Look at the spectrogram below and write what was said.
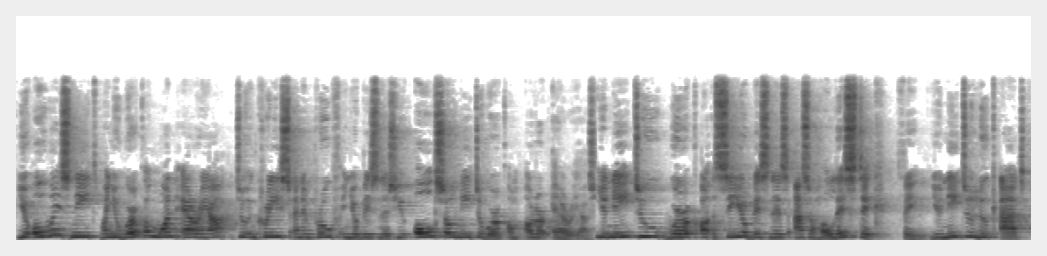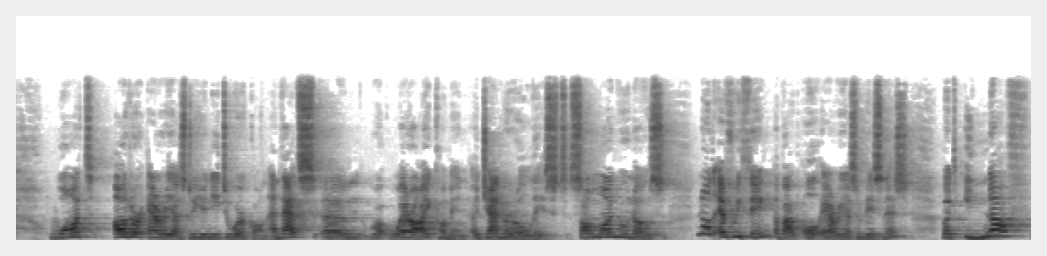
You always need, when you work on one area to increase and improve in your business, you also need to work on other areas. You need to work on, see your business as a holistic thing. You need to look at what other areas do you need to work on? And that's um, where I come in, a general list. Someone who knows not everything about all areas in business, but enough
